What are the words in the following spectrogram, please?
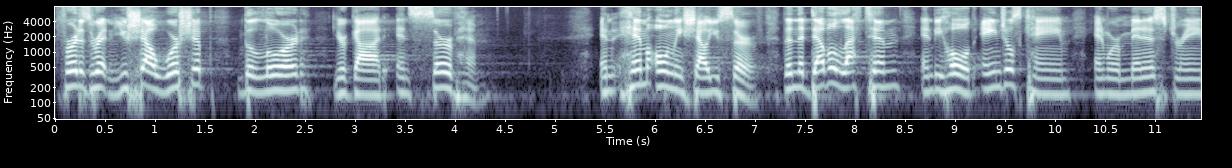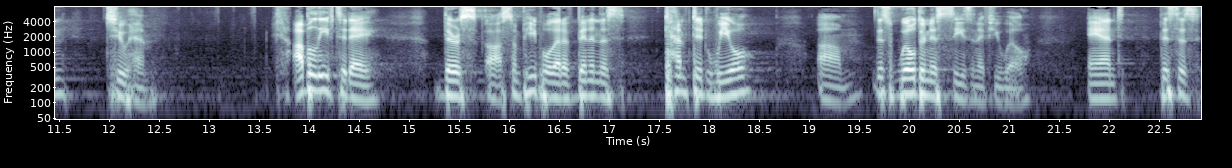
for it is written, You shall worship the Lord your God and serve him. And him only shall you serve. Then the devil left him, and behold, angels came and were ministering to him. I believe today there's uh, some people that have been in this tempted wheel, um, this wilderness season, if you will. And this is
